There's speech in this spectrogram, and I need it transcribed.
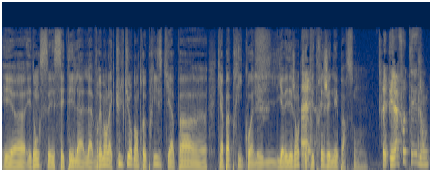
Et, et donc c'était la, la, vraiment la culture d'entreprise qui a pas, qui a pas pris quoi. il y avait des gens qui étaient très gênés par son. Et puis il a fauté donc.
